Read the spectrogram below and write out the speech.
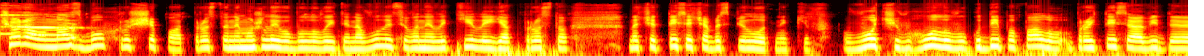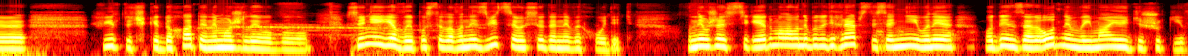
Вчора у нас був хрущепад. Просто неможливо було вийти на вулицю. Вони летіли як просто, наче тисяча безпілотників. В очі, в голову, куди попало, пройтися від е, хвірточки до хати неможливо було. Сьогодні я випустила, вони звідси ось сюди не виходять. Вони вже стільки. Я думала, вони будуть гребстися. Ні, вони один за одним виймають жуків.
